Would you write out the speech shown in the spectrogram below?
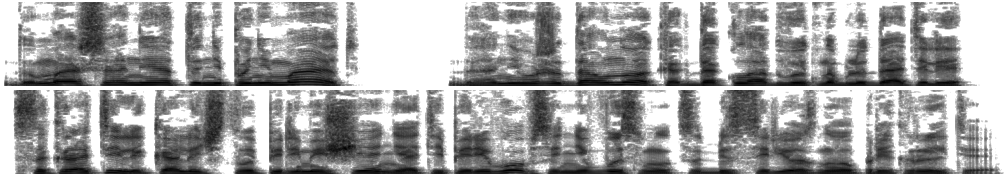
«Думаешь, они это не понимают? Да они уже давно, как докладывают наблюдатели, сократили количество перемещений, а теперь и вовсе не высунутся без серьезного прикрытия.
